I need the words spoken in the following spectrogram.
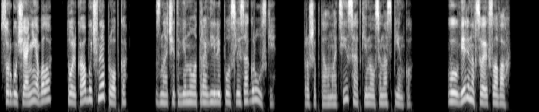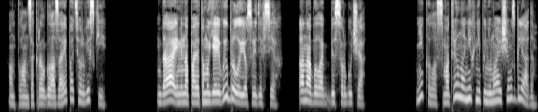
Сургуча не было, только обычная пробка. Значит, вино отравили после загрузки, прошептал Матис и откинулся на спинку. Вы уверены в своих словах? Антуан закрыл глаза и потер виски. Да, именно поэтому я и выбрал ее среди всех. Она была без сургуча. Николас смотрел на них непонимающим взглядом.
